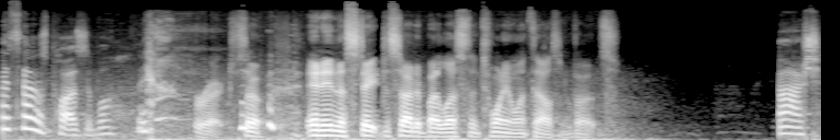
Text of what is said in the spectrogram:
That sounds plausible. Correct. So, and in a state decided by less than 21,000 votes. Gosh.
